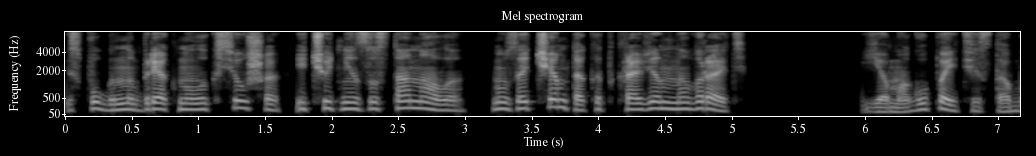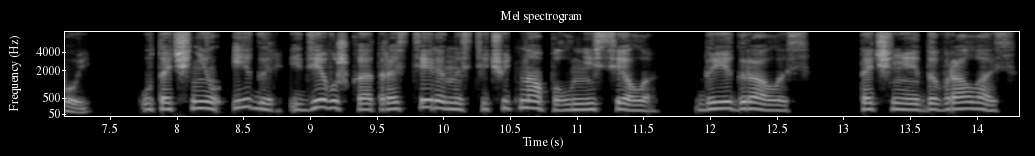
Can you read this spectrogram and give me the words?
Испуганно брякнула Ксюша и чуть не застонала. Ну зачем так откровенно врать? «Я могу пойти с тобой?» Уточнил Игорь, и девушка от растерянности чуть на пол не села. Доигралась. Точнее, довралась.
